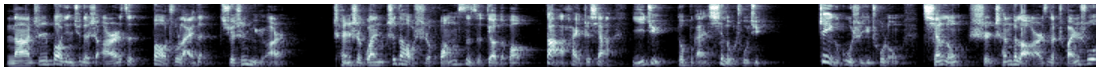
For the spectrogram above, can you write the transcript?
哪知抱进去的是儿子，抱出来的却是女儿。陈世官知道是皇四子掉的包，大骇之下，一句都不敢泄露出去。”这个故事一出笼，乾隆是陈阁老儿子的传说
